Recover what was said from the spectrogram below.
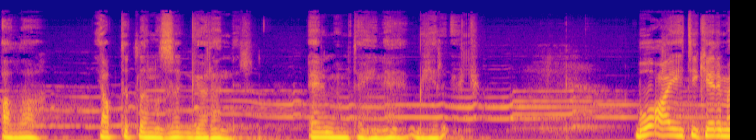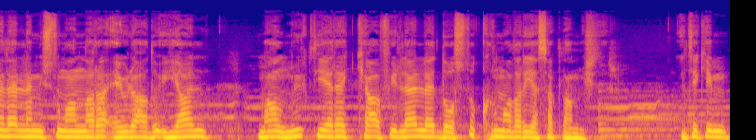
Allah yaptıklarınızı görendir. El-Mümtehine 1-3 Bu ayeti kerimelerle Müslümanlara evladı iyal, mal mülk diyerek kafirlerle dostluk kurmaları yasaklanmıştır. Nitekim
